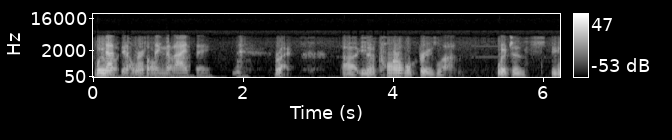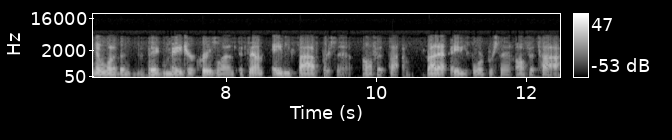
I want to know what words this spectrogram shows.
we that's will. the Yeah, 1st thing that, that I say. right. Uh, you know, Carnival Cruise Line, which is you know one of the, the big major cruise lines, it's down 85% off its high, right at 84% off its high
